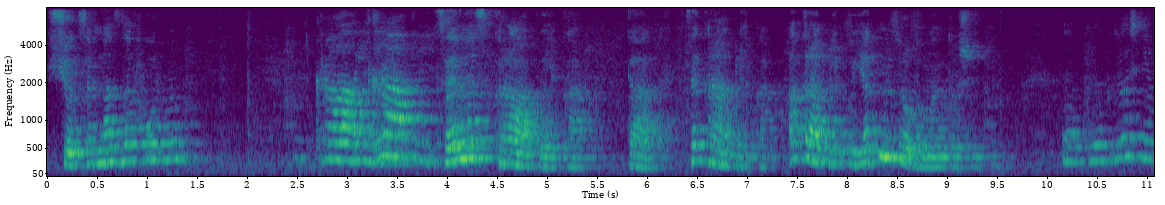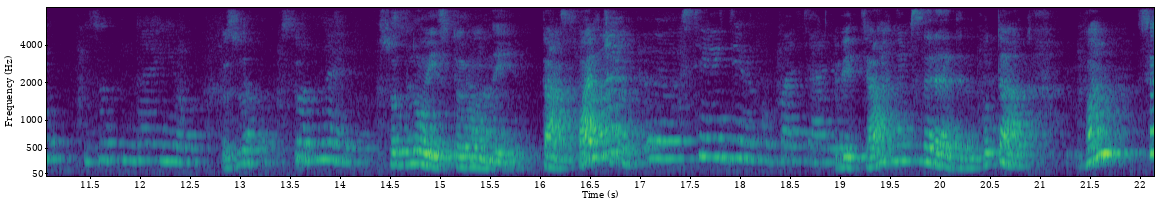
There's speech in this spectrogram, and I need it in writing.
що це в нас за форма? Крапелька. Це в нас крапелька. Так, це крапелька. А крапельку як ми зробимо, Антошенька? Приплюснем з однією. З, З однією. з одної сторони. Так, пальчиком Е, серединку потягнемо. відтягнемо серединку. Так. Вам все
